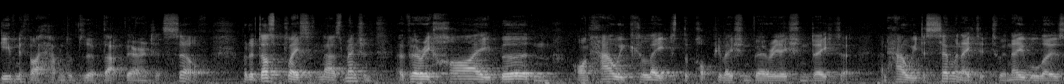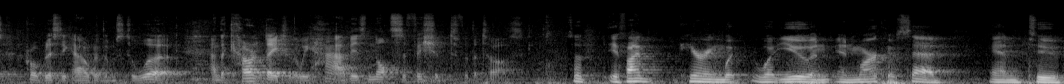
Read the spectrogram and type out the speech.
even if I haven't observed that variant itself. But it does place, as mentioned, a very high burden on how we collate the population variation data and how we disseminate it to enable those probabilistic algorithms to work. And the current data that we have is not sufficient for the task. So if I'm hearing what, what you and, and Mark have said, and to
